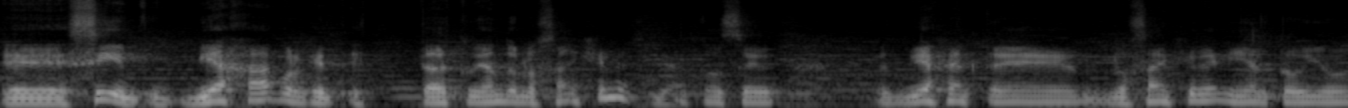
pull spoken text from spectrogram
Eh, sí, viaja porque está estudiando en Los Ángeles. Yeah. Entonces viaja entre Los Ángeles y Alto Vivo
